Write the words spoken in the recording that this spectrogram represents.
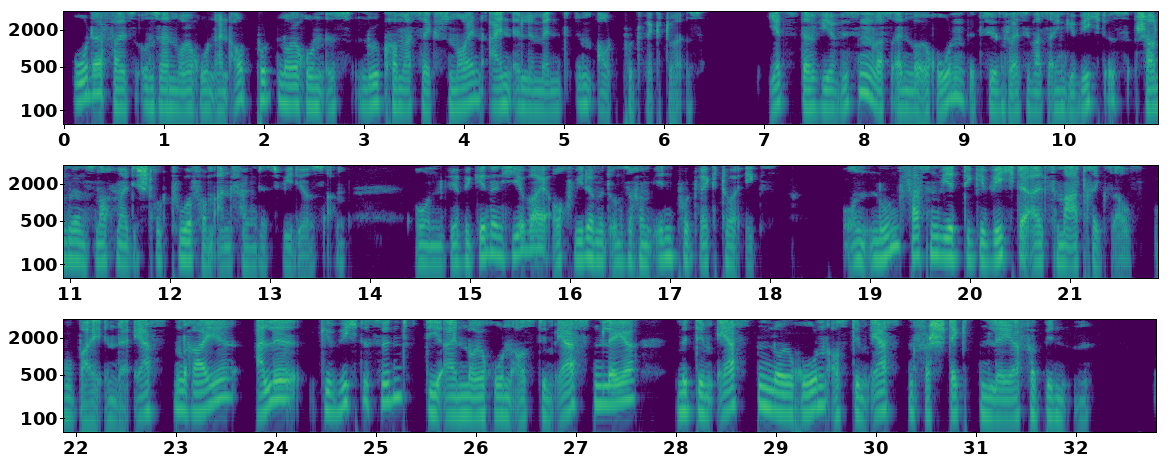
oder falls unser Neuron ein Output-Neuron ist, 0,69 ein Element im Output-Vektor ist. Jetzt, da wir wissen, was ein Neuron bzw. was ein Gewicht ist, schauen wir uns nochmal die Struktur vom Anfang des Videos an. Und wir beginnen hierbei auch wieder mit unserem Input-Vektor x. Und nun fassen wir die Gewichte als Matrix auf, wobei in der ersten Reihe alle Gewichte sind, die ein Neuron aus dem ersten Layer mit dem ersten Neuron aus dem ersten versteckten Layer verbinden.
